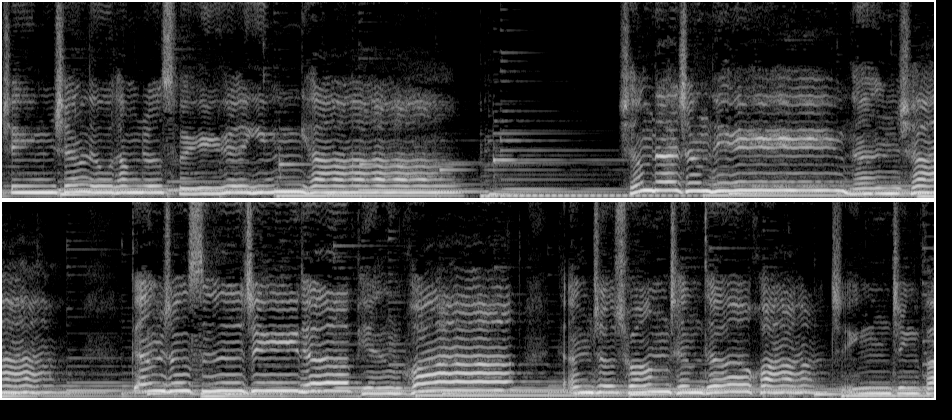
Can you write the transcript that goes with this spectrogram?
琴弦流淌着岁月阴哑，想带着你南下，感受四季的变化，看着窗前的花静静发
